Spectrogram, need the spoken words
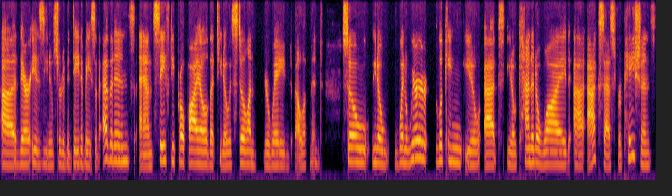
uh, there is, you know, sort of a database of evidence and safety profile that, you know, is still underway in development. So, you know, when we're looking, you know, at, you know, Canada-wide uh, access for patients,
